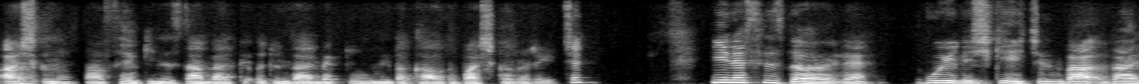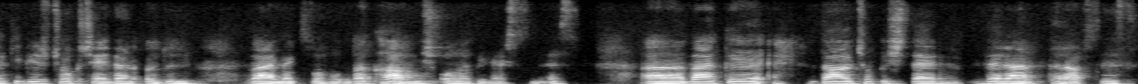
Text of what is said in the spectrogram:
Aşkınızdan, sevginizden belki ödün vermek durumunda kaldı başkaları için. Yine siz de öyle. Bu ilişki için be- belki birçok şeyden ödün vermek zorunda kalmış olabilirsiniz. Ee, belki daha çok işte veren taraf siz,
